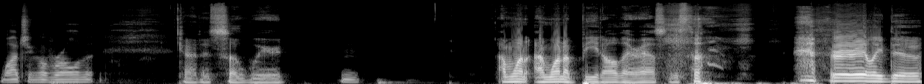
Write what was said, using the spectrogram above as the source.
watching over all of it. God, it's so weird. Hmm. I want I want to beat all their asses. I really do.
